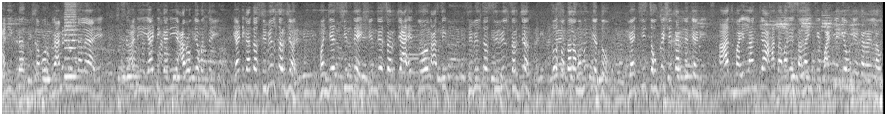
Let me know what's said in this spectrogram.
आणि इकडं समोर ग्रामीण रुग्णालय आहे. आणि या ठिकाणी आरोग्यमंत्री या ठिकाणचा सिव्हिल सर्जन म्हणजे शिंदे शिंदे सर जे आहेत जो नाशिक सिव्हिलचा सिव्हिल सर्जन जो स्वतःला म्हणून घेतो याची चौकशी करण्यात यावी. आज महिलांच्या हातामध्ये सलाईची बाटली घेऊन हे करायला लावतो.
